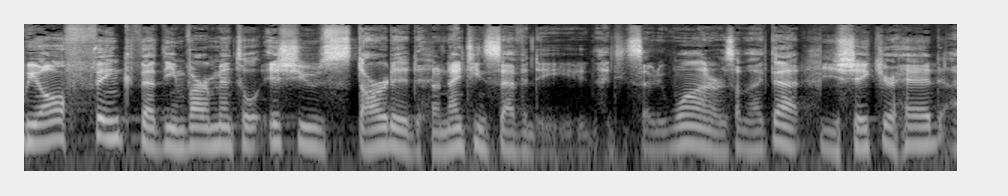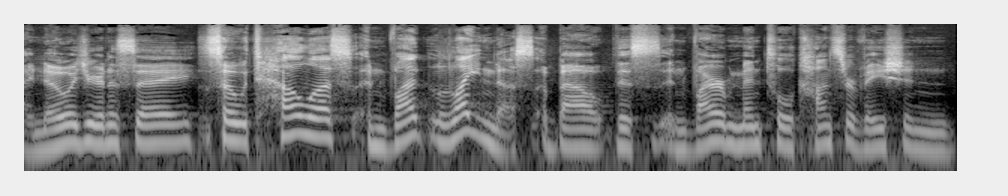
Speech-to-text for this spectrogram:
we all think that the environmental issues started in 1970, 1971, or something like that. You shake your head. I know what you're going to say. So tell us, enlighten us about this environmental conservation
